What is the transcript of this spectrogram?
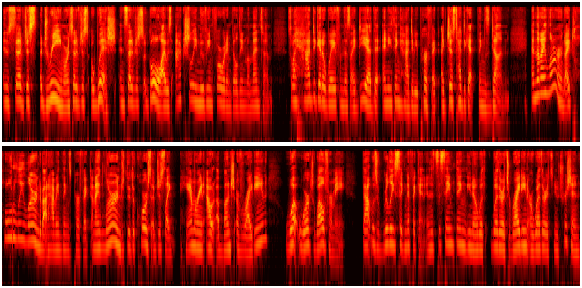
instead of just a dream or instead of just a wish, instead of just a goal, I was actually moving forward and building momentum. So I had to get away from this idea that anything had to be perfect. I just had to get things done. And then I learned, I totally learned about having things perfect. And I learned through the course of just like hammering out a bunch of writing what worked well for me that was really significant. And it's the same thing, you know, with whether it's writing or whether it's nutrition,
